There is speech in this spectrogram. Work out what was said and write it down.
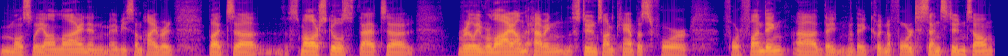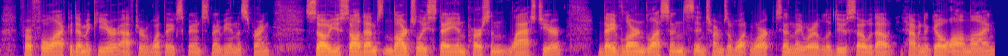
mostly online and maybe some hybrid but uh, smaller schools that uh, really rely on having students on campus for for funding. Uh, they they couldn't afford to send students home for a full academic year after what they experienced maybe in the spring. So you saw them largely stay in person last year. They've learned lessons in terms of what worked, and they were able to do so without having to go online.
